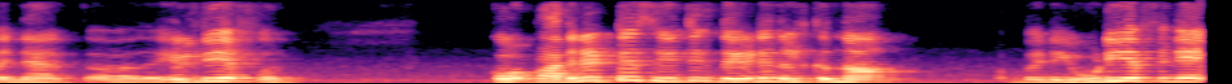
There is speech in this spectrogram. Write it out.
പിന്നെ എൽ ഡി എഫ് പതിനെട്ട് സീറ്റ് നേടി നിൽക്കുന്ന പിന്നെ യു ഡി എഫിനെ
